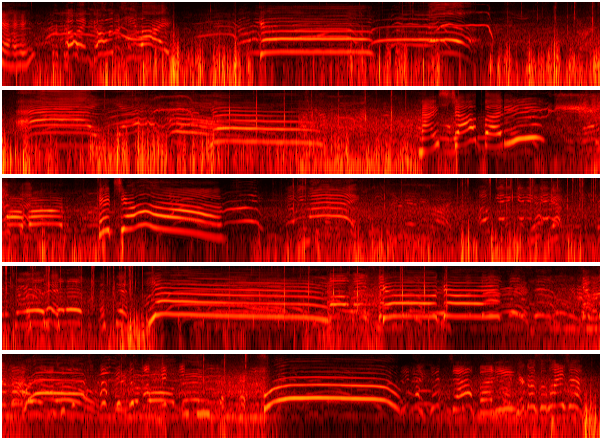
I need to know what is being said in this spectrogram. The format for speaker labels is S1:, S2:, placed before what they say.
S1: Okay. Go
S2: and go with Eli.
S1: Go! Nice job, buddy. Good job.
S3: buddy. Here goes Elijah.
